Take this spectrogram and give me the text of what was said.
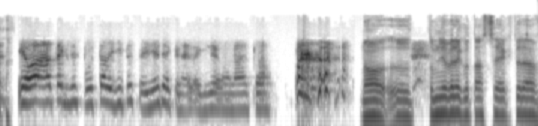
jo, a takže spousta lidí to stejně řekne, takže ono je to... No, eh, to mě vede k otázce, jak teda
